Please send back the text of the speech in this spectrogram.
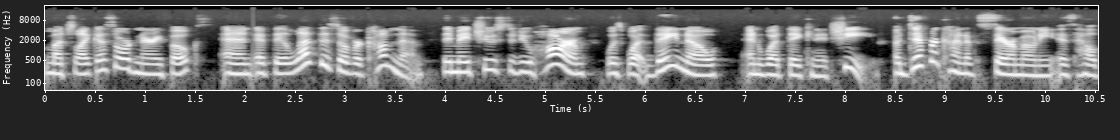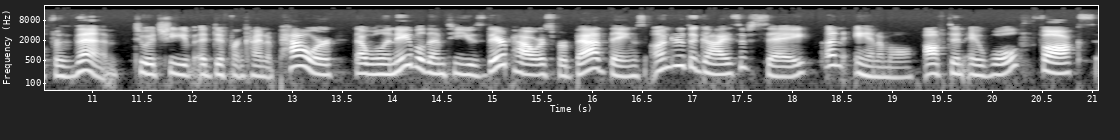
much like us ordinary folks, and if they let this overcome them, they may choose to do harm with what they know and what they can achieve. A different kind of ceremony is held for them to achieve a different kind of power that will enable them to use their powers for bad things under the guise of, say, an animal, often a wolf, fox,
